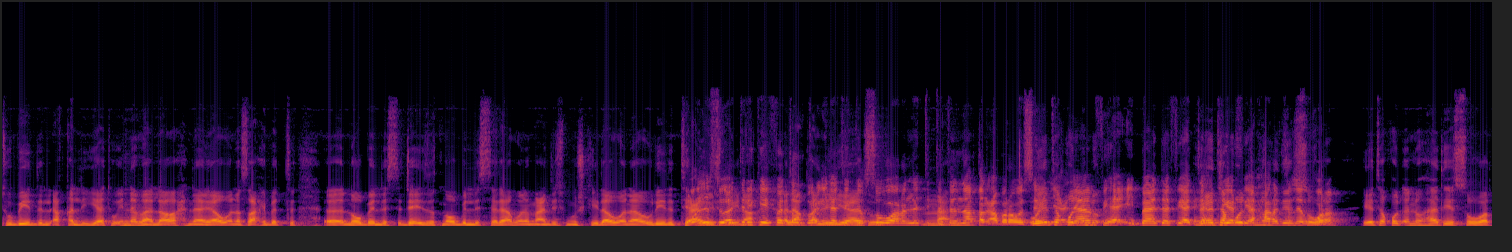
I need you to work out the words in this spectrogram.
تبيد الأقليات وإنما لا إحنا وأنا صاحبة آه، نوبل جائزة نوبل للسلام وأنا ما عنديش مشكلة وأنا أريد التعايش بين كيف تنظر إلى تلك الصور التي نعم. تتناقل عبر وسائل الإعلام فيها إبادة فيها تهجير فيها حرق للقرى هي تقول أنه هذه الصور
